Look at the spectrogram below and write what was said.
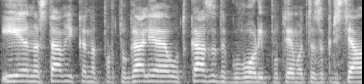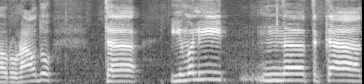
и наставника на Португалия отказа да говори по темата за Кристиано Роналдо. Та има ли на така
